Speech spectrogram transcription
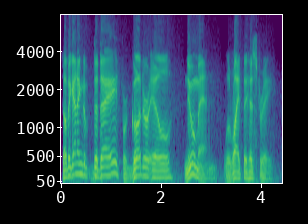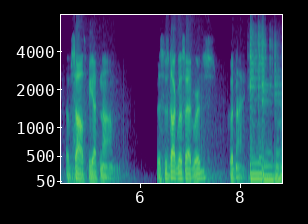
So beginning today, for good or ill, new men will write the history of South Vietnam. This is Douglas Edwards. Good night.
